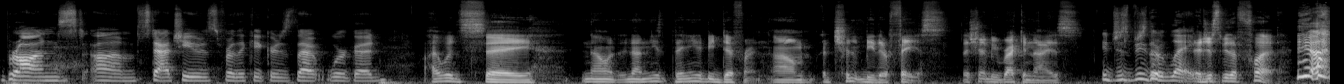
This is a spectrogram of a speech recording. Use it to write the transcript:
bronzed um, statues for the kickers that were good? I would say no. they need to be different. Um, it shouldn't be their face. They shouldn't be recognized. It just be their leg. It just be their foot. Yeah.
